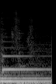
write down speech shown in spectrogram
Música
